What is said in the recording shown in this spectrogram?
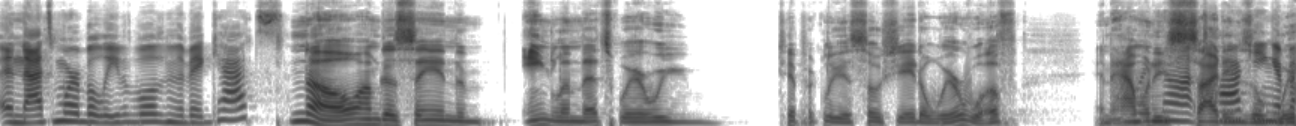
and that's more believable than the big cats? No, I'm just saying in England, that's where we typically associate a werewolf. And how We're many not sightings of talking about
